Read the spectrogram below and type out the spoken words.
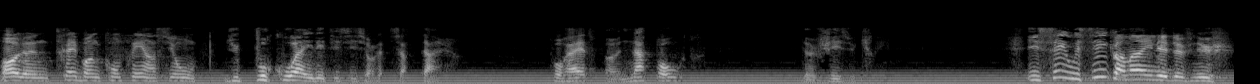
Paul a une très bonne compréhension du pourquoi il est ici sur cette terre, pour être un apôtre de Jésus-Christ. Il sait aussi comment il est devenu,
